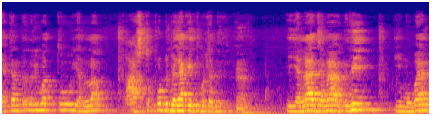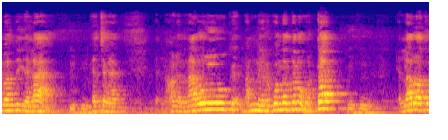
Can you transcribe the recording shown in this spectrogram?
ಯಾಕಂತಂದ್ರೆ ಇವತ್ತು ಎಲ್ಲ ಫಾಸ್ಟ್ ಫುಡ್ ಬೆಳ್ಯಾಕೈತಿ ಬಿಟ್ಟದೆ. ಈ ಎಲ್ಲಾ ಜನ ಅಗದಿ ಈ ಮೊಬೈಲ್ ಬಂದು ಎಲ್ಲ. ಹೆಚ್ಚಾಗ ನಾವೆಲ್ಲರೂ ನನ್ನ ಹಿಡ್ಕೊಂಡಂತಲ್ಲ ಒಟ್ಟ. ಎಲ್ಲಾರು ಅದ್ರ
